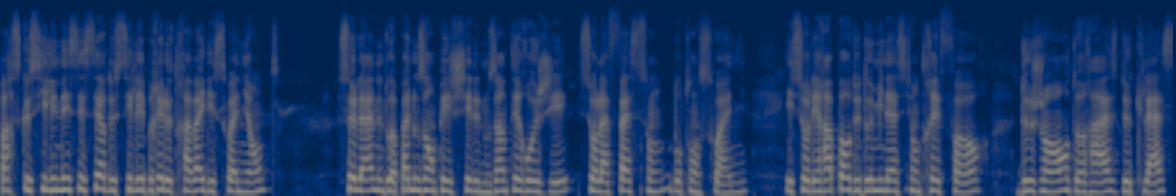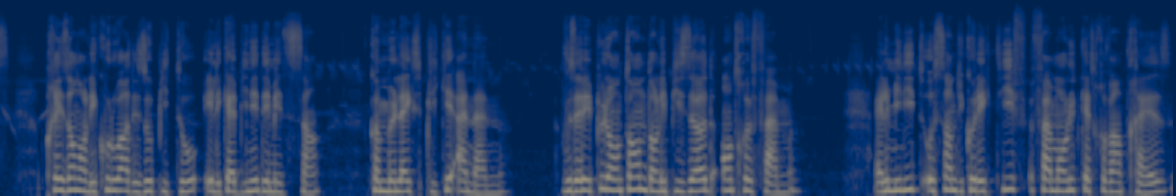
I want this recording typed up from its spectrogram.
Parce que s'il est nécessaire de célébrer le travail des soignantes, cela ne doit pas nous empêcher de nous interroger sur la façon dont on soigne et sur les rapports de domination très forts, de genre, de race, de classe, présent dans les couloirs des hôpitaux et les cabinets des médecins, comme me l'a expliqué Anan. Vous avez pu l'entendre dans l'épisode Entre femmes. Elle milite au sein du collectif Femmes en lutte 93.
